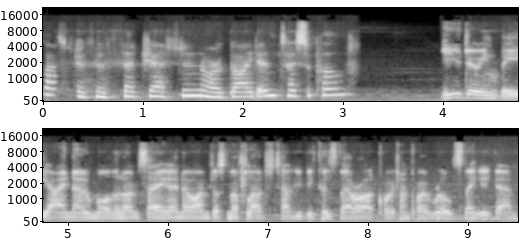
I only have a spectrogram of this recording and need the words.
That's just a suggestion or a guidance, I suppose. You doing the I know more than I'm saying I know, I'm just not allowed to tell you because there are quote unquote rules thing again?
